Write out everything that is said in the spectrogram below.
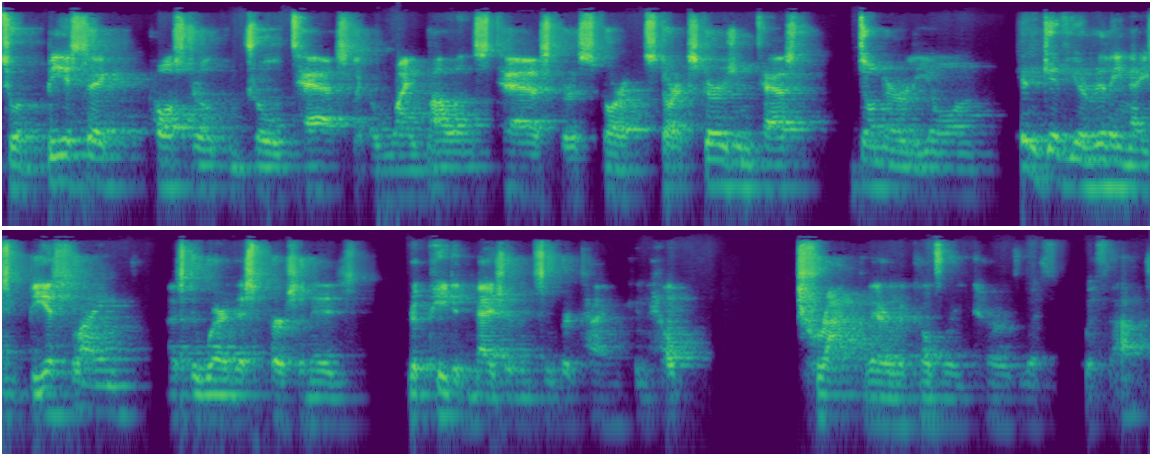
So a basic postural control test, like a a Y balance test or a star, star excursion test done early on can give you a really nice baseline as to where this person is. Repeated measurements over time can help track their recovery curve with, with that.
